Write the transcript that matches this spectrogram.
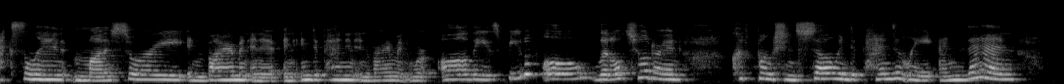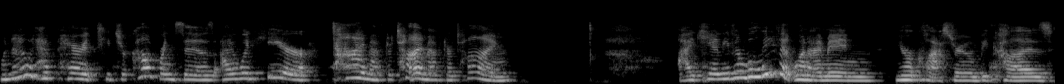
excellent Montessori environment and a, an independent environment where all these beautiful little children could function so independently. And then when I would have parent teacher conferences, I would hear time after time after time, I can't even believe it when I'm in your classroom because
